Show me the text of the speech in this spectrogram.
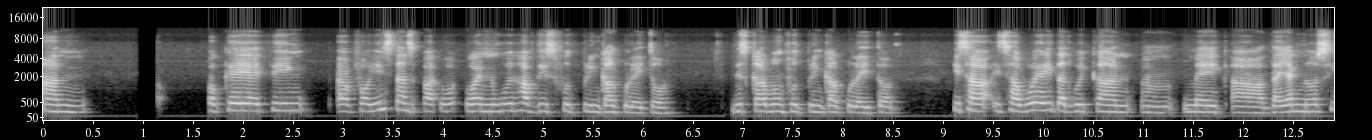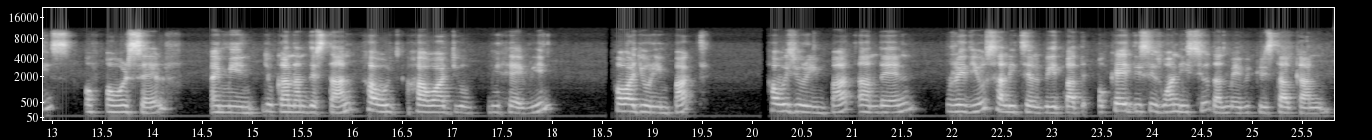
And okay, I think uh, for instance, when we have this footprint calculator, this carbon footprint calculator, it's a, it's a way that we can um, make a diagnosis of ourselves. I mean, you can understand how, how are you behaving, how are your impact, how is your impact, and then reduce a little bit. But okay, this is one issue that maybe Crystal can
